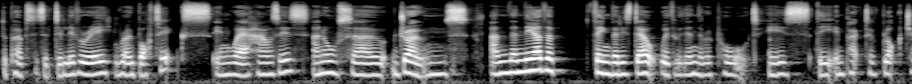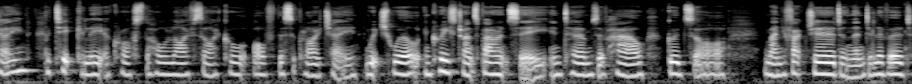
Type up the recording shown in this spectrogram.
the purposes of delivery, robotics in warehouses, and also drones. And then the other thing that is dealt with within the report is the impact of blockchain, particularly across the whole life cycle of the supply chain, which will increase transparency in terms of how goods are manufactured and then delivered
